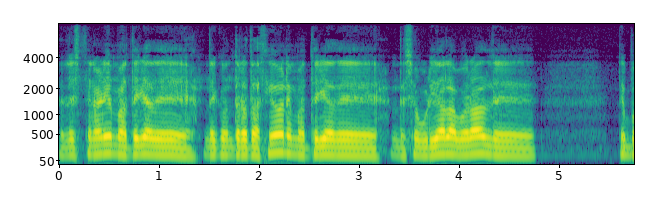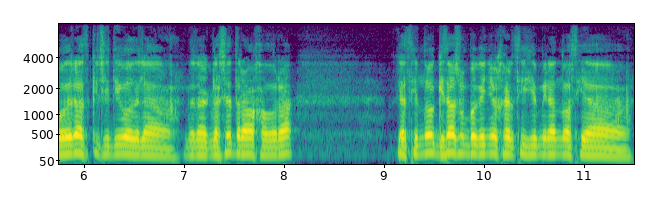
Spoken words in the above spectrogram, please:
el, escenario en materia de, de contratación, en materia de, de seguridad laboral, de, de, poder adquisitivo de la, de la clase trabajadora, y haciendo quizás un pequeño ejercicio mirando hacia,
